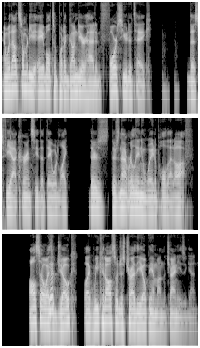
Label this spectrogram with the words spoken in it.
and without somebody able to put a gun to your head and force you to take this fiat currency that they would like, there's there's not really any way to pull that off. Also, as yep. a joke, like we could also just try the opium on the Chinese again.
